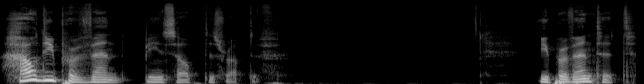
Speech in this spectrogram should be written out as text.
How do you prevent being self-disruptive? You prevent it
